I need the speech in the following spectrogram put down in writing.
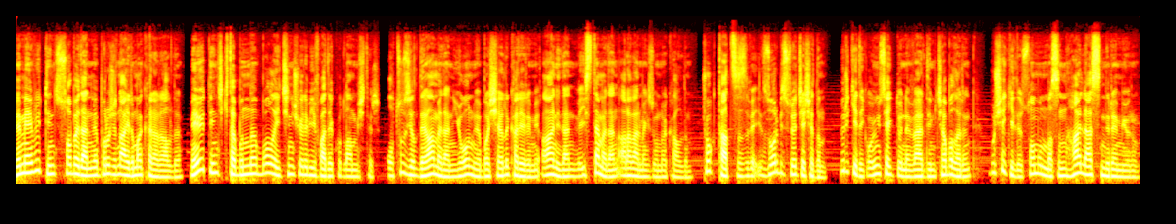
Ve Mevlüt Dinç Sobe'den ve projeden ayrılma kararı aldı. Mevlüt Dinç kitabında bu olay için şöyle bir ifade kullanmıştır. 30 yıl devam eden yoğun ve başarılı kariyerimi aniden ve istemeden ara vermek zorunda kaldım. Çok tatsız ve zor bir süreç yaşadım. Türkiye'deki oyun sektörüne verdiğim çabaların bu şekilde son bulmasını hala sindiremiyorum.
